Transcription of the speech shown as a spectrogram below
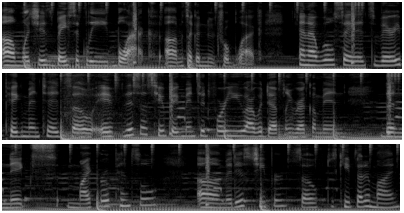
um, which is basically black. Um, it's like a neutral black. And I will say it's very pigmented so if this is too pigmented for you I would definitely recommend the NYX micro pencil. Um, it is cheaper so just keep that in mind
